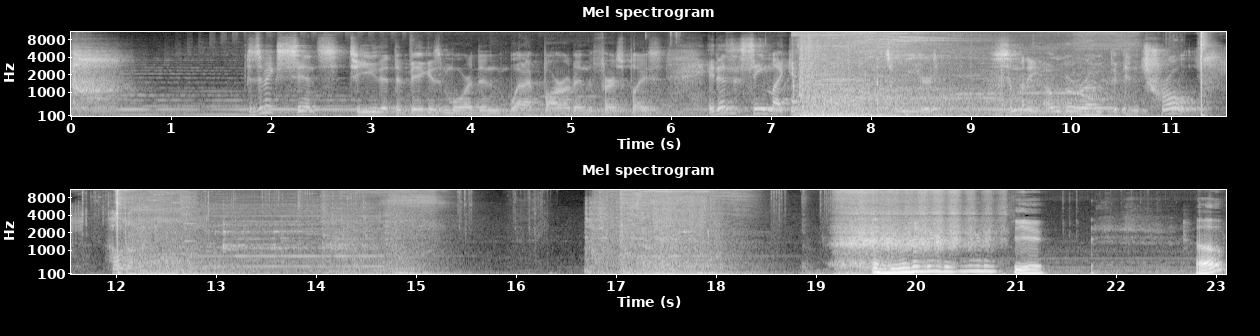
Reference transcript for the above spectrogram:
Does it make sense to you that the Vig is more than what I borrowed in the first place? It doesn't seem like it. That's weird. Somebody overrode the controls. Hold on. Yeah. Oh,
